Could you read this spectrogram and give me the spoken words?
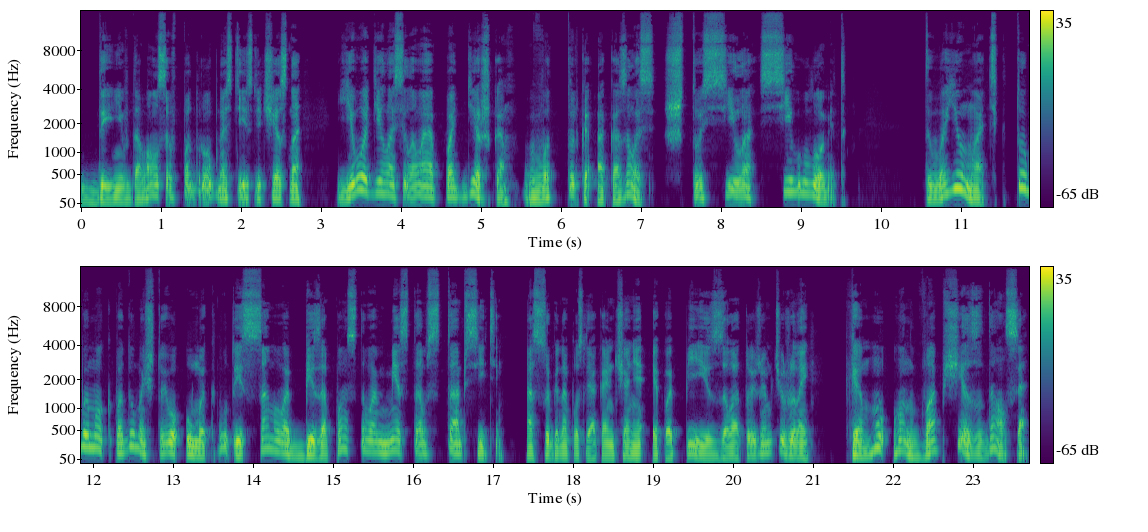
да и не вдавался в подробности, если честно. Его дело силовая поддержка. Вот только оказалось, что сила силу ломит. Твою мать, кто бы мог подумать, что его умыкнут из самого безопасного места в Стаб-Сити? Особенно после окончания эпопеи с золотой жемчужиной. Кому он вообще сдался?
